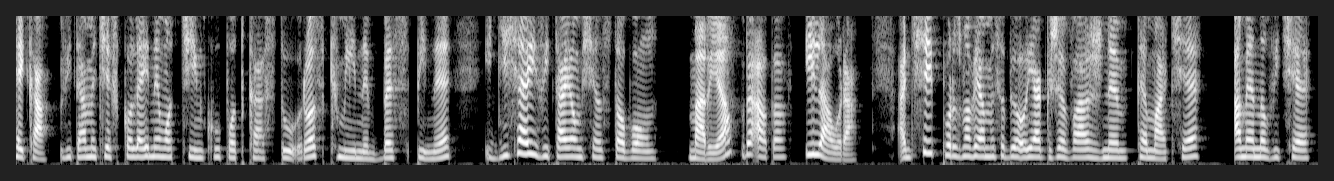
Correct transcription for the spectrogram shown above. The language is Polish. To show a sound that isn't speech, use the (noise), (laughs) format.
Hejka, witamy Cię w kolejnym odcinku podcastu Rozkminy bez spiny i dzisiaj witają się z Tobą Maria, Beata i Laura. A dzisiaj porozmawiamy sobie o jakże ważnym temacie, a mianowicie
